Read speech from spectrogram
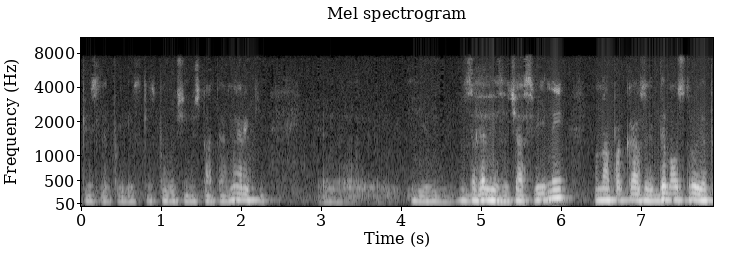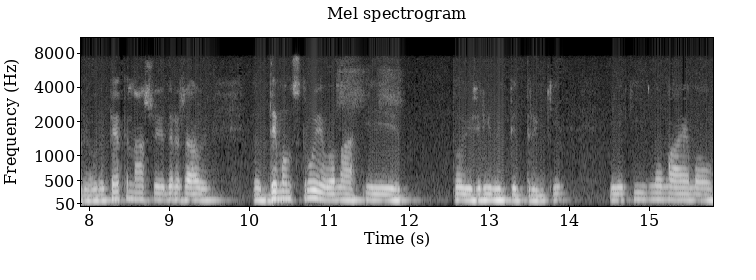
після поїздки в Сполучені Штати Америки. Е, І взагалі за час війни вона показує, демонструє пріоритети нашої держави, демонструє вона і той рівень підтримки, який ми маємо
